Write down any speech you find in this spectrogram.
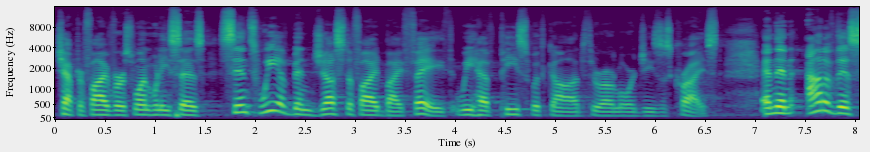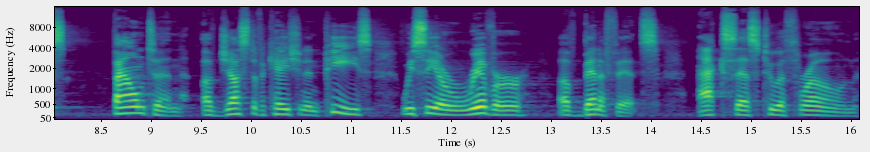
chapter 5 verse 1 when he says, "Since we have been justified by faith, we have peace with God through our Lord Jesus Christ." And then out of this fountain of justification and peace, we see a river of benefits, access to a throne,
